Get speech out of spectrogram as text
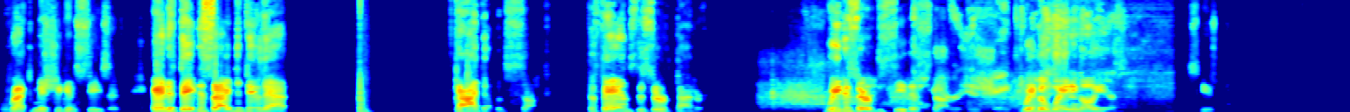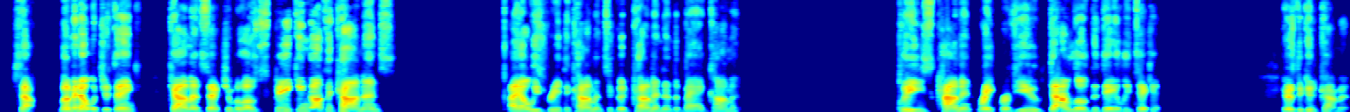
wreck Michigan's season, and if they decide to do that, God, that would suck. The fans deserve better. We deserve to see this stuff. We've been waiting all year. Excuse me. So let me know what you think. Comment section below. Speaking of the comments, I always read the comments, a good comment and the bad comment. Please comment, rate, review, download the daily ticket. Here's the good comment.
